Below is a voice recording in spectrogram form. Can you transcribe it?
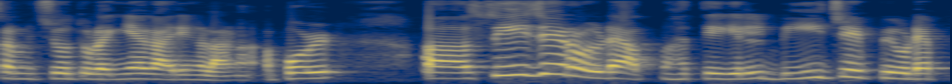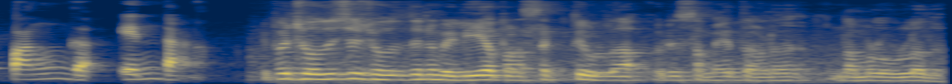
ശ്രമിച്ചു തുടങ്ങിയ കാര്യങ്ങളാണ്. അപ്പോൾ സി ജെ റോയുടെ ആത്മഹത്യയിൽ ബി ജെ പിയുടെ പങ്ക് എന്താണ്? ഇപ്പോൾ ചോദിച്ച ചോദ്യത്തിന് വലിയ പ്രസക്തിയുള്ള ഒരു സമയത്താണ് നമ്മൾ ഉള്ളത്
